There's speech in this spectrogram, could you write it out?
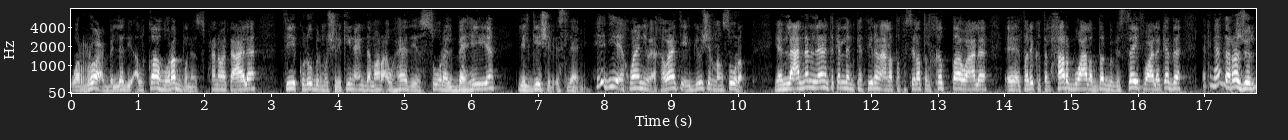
والرعب الذي ألقاه ربنا سبحانه وتعالى في قلوب المشركين عندما رأوا هذه الصورة البهية للجيش الإسلامي. هي دي يا إخواني وأخواتي الجيوش المنصورة. يعني لعلنا لا نتكلم كثيرا على تفاصيلات الخطة وعلى آه، طريقة الحرب وعلى الضرب بالسيف وعلى كذا. لكن هذا رجل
